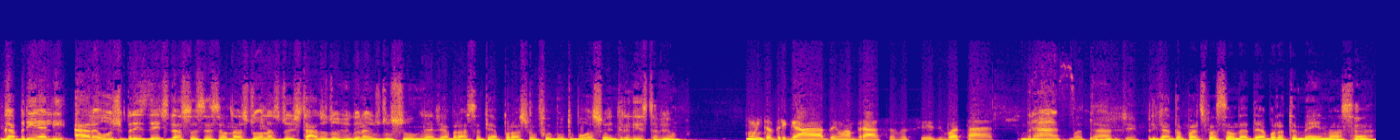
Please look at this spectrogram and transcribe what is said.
Gabriele Araújo, presidente da Associação das Doulas do Estado do Rio Grande do Sul. Um grande abraço, até a próxima. Foi muito boa a sua entrevista, viu? Muito obrigada e um abraço a vocês e boa tarde. Abraço. Boa tarde. Obrigado pela participação da Débora também. Nossa,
